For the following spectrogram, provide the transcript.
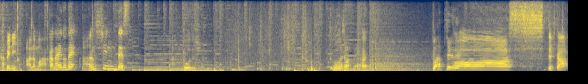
壁に穴も開かないので安心です。どうでしょ動かしますね。うはい。バッチリです。あーしできた。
